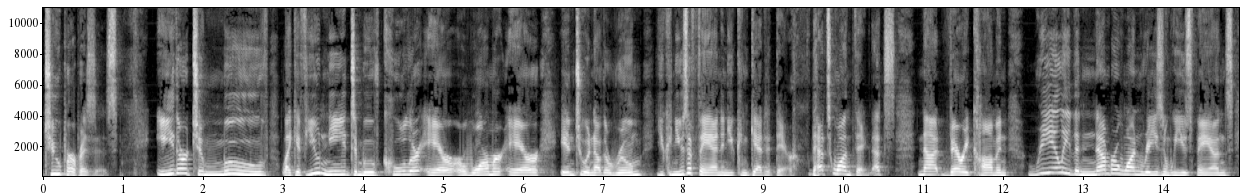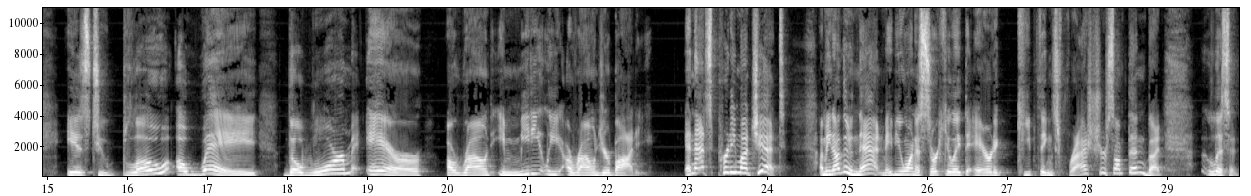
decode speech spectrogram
two purposes either to move, like if you need to move cooler air or warmer air into another room, you can use a fan and you can get it there. That's one thing. That's not very common. Really, the number one reason we use fans is to blow away the warm air around immediately around your body. And that's pretty much it. I mean, other than that, maybe you want to circulate the air to keep things fresh or something. But listen,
